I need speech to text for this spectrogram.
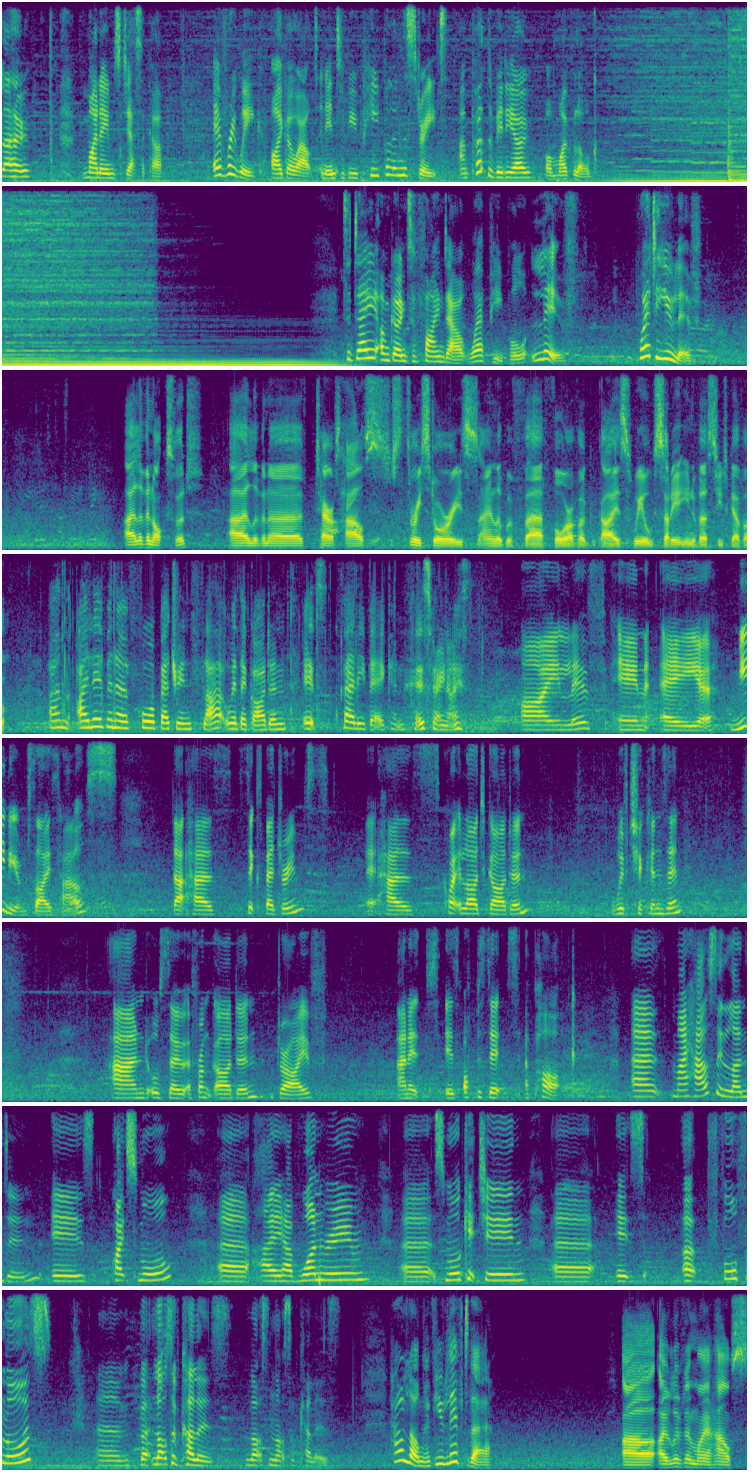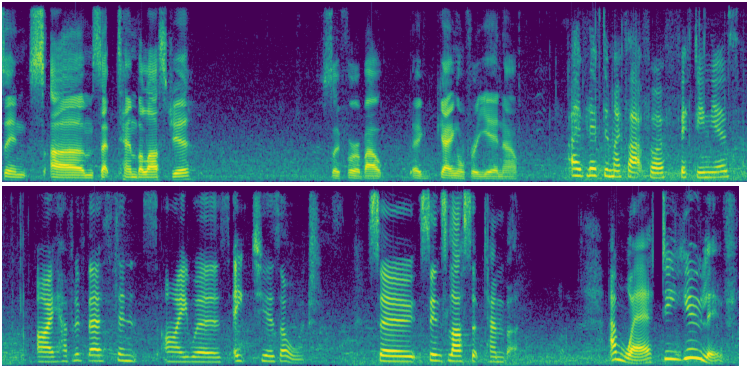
Hello, my name's Jessica. Every week I go out and interview people in the street and put the video on my vlog. Today I'm going to find out where people live. Where do you live? I live in Oxford. I live in a terrace house, just three stories. I live with uh, four other guys. We all study at university together. Um, I live in a four bedroom flat with a garden. It's fairly big and it's very nice. I live in a medium sized house that has six bedrooms. It has quite a large garden with chickens in, and also a front garden drive, and it is opposite a park. Uh, my house in London is quite small. Uh, I have one room, uh, small kitchen. Uh, it's up four floors, um, but lots of colours, lots and lots of colours. How long have you lived there? Uh, I've lived in my house since um, September last year. So for about uh, getting on for a year now. I've lived in my flat for 15 years. I have lived there since I was eight years old. So since last September. And where do you live?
